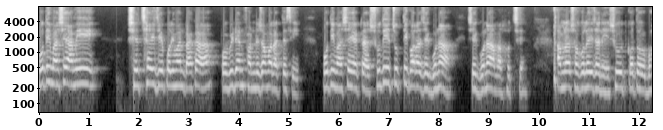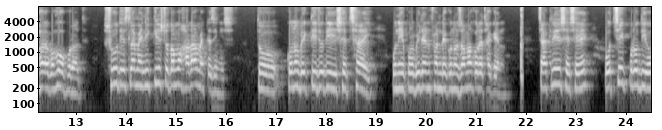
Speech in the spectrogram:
প্রতি মাসে আমি স্বেচ্ছায় যে পরিমাণ টাকা প্রভিডেন্ট ফান্ডে জমা রাখতেছি, প্রতি মাসে একটা সুদী চুক্তি করা যে গুণা সে গুণা আমার হচ্ছে। আমরা সকলেই জানি সুদ কত ভয়াবহ অপরাধ। সুদ ইসলামে নিকৃষ্টতম হারাম একটা জিনিস। তো কোনো ব্যক্তি যদি স্বেচ্ছায় উনি প্রভিডেন্ট ফান্ডে কোনো জমা করে থাকেন, চাকরির শেষে ঐচ্ছিক প্রদীয়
